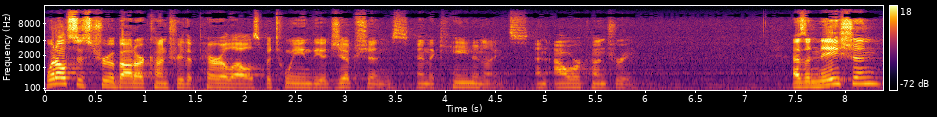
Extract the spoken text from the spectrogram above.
What else is true about our country that parallels between the Egyptians and the Canaanites and our country? As a nation,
